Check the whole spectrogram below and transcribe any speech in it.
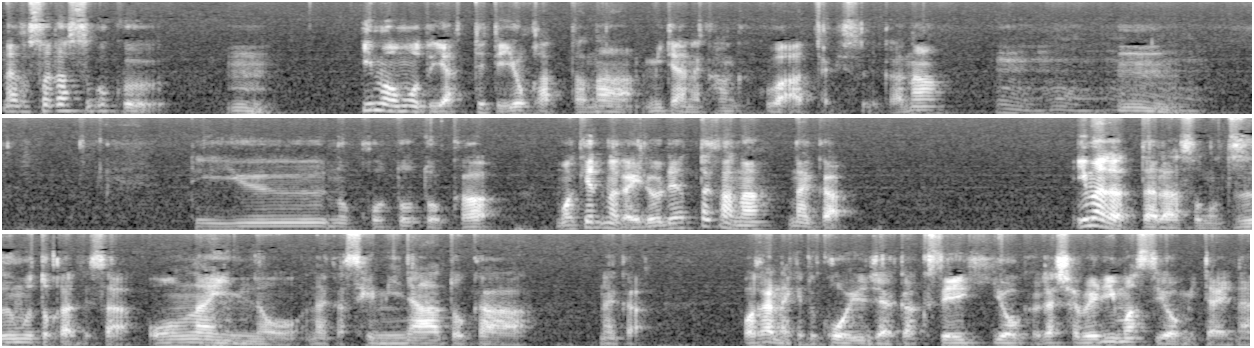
なんかそれはすごく、うん、今思うとやっててよかったなみたいな感覚はあったりするかな。っていうのこととかまあけどなんかいろいろやったかな。なんか今だったらその Zoom とかでさオンラインのなんかセミナーとかなんかわかんないけどこういうじゃあ学生起業家が喋りますよみたいな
